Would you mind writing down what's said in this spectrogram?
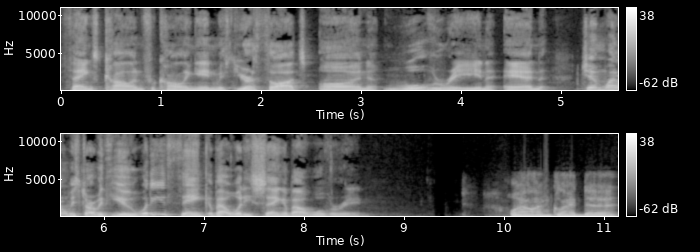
Thanks, Colin, for calling in with your thoughts on Wolverine. And Jim, why don't we start with you? What do you think about what he's saying about Wolverine? Well, I'm glad to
